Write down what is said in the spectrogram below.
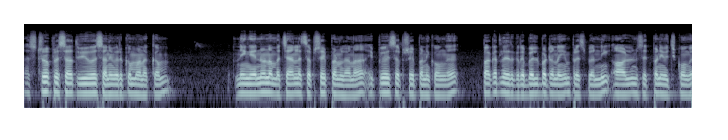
அஸ்ட்ரோ பிரசாத் வியூவர்ஸ் அனைவருக்கும் வணக்கம். நீங்கள் இன்னும் நம்ம சேனலை சப்ஸ்கிரைப் பண்ணலன்னா இப்போவே சப்ஸ்கிரைப் பண்ணிக்கோங்க. பக்கத்தில் இருக்கிற பெல் பட்டனையும் ப்ரெஸ் பண்ணி ஆல்னு செட் பண்ணி வச்சுக்கோங்க.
